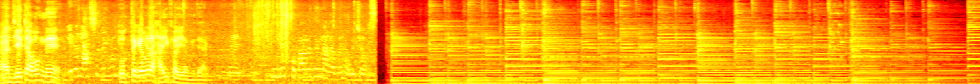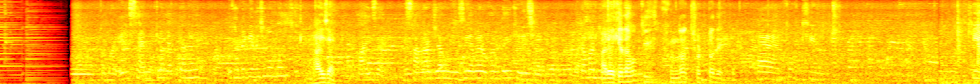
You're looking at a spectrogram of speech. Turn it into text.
হ্যাঁ যেটা হোক নে। তোর থেকে এবারে হাই ফাই আমি দেখ। তুলে খোপা বেঁধে লাগাতে হবে চপস্টিক কিনেছিলাম ভাইজাক সালারজাং মিউজিয়ামের ওখান থেকে কিনেছিলাম। আর একে দেখো কি সুন্দর ছোট্ট দেখতে। হ্যাঁ খুব কিউট কি?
